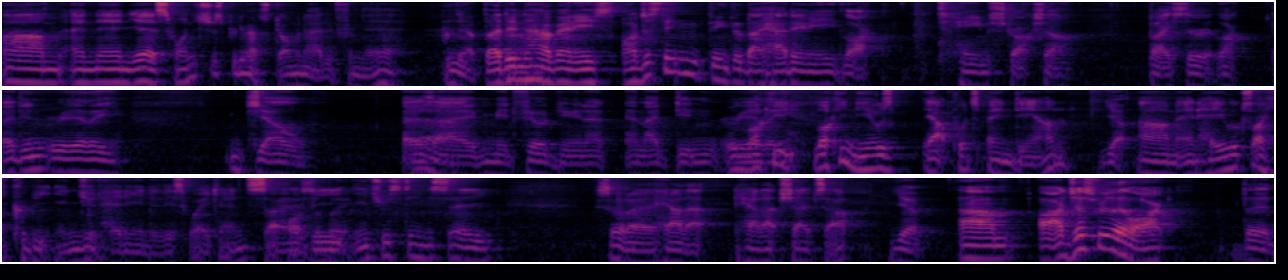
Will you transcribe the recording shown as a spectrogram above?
um, and then yeah, Swans just pretty much dominated from there. Yeah, they didn't have any. I just didn't think that they had any like team structure based or like they didn't really gel as Yeah. a midfield unit, and they didn't really. Lockie, Lockie Neale's output's been down. Yep. Um, and he looks like he could be injured heading into this weekend. So it'll Possibly. be interesting to see sort of how that how that shapes up. Yep. Um, I just really like the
